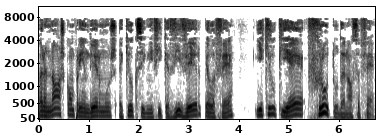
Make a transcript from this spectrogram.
para nós compreendermos aquilo que significa viver pela fé e aquilo que é fruto da nossa fé.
